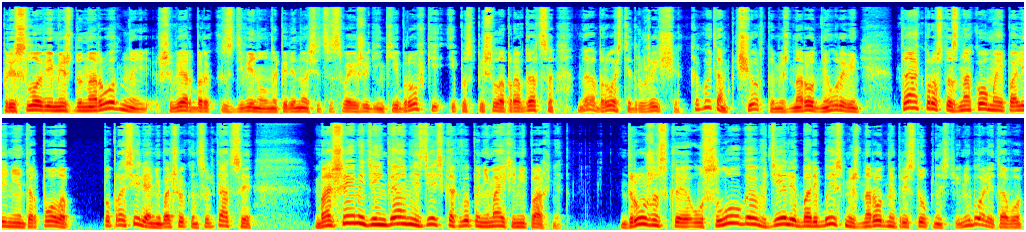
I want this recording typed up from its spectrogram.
При слове «международный» Шверберг сдвинул на переносице свои жиденькие бровки и поспешил оправдаться. «Да, бросьте, дружище, какой там к черту международный уровень? Так просто знакомые по линии Интерпола попросили о небольшой консультации. Большими деньгами здесь, как вы понимаете, не пахнет». Дружеская услуга в деле борьбы с международной преступностью, не более того.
